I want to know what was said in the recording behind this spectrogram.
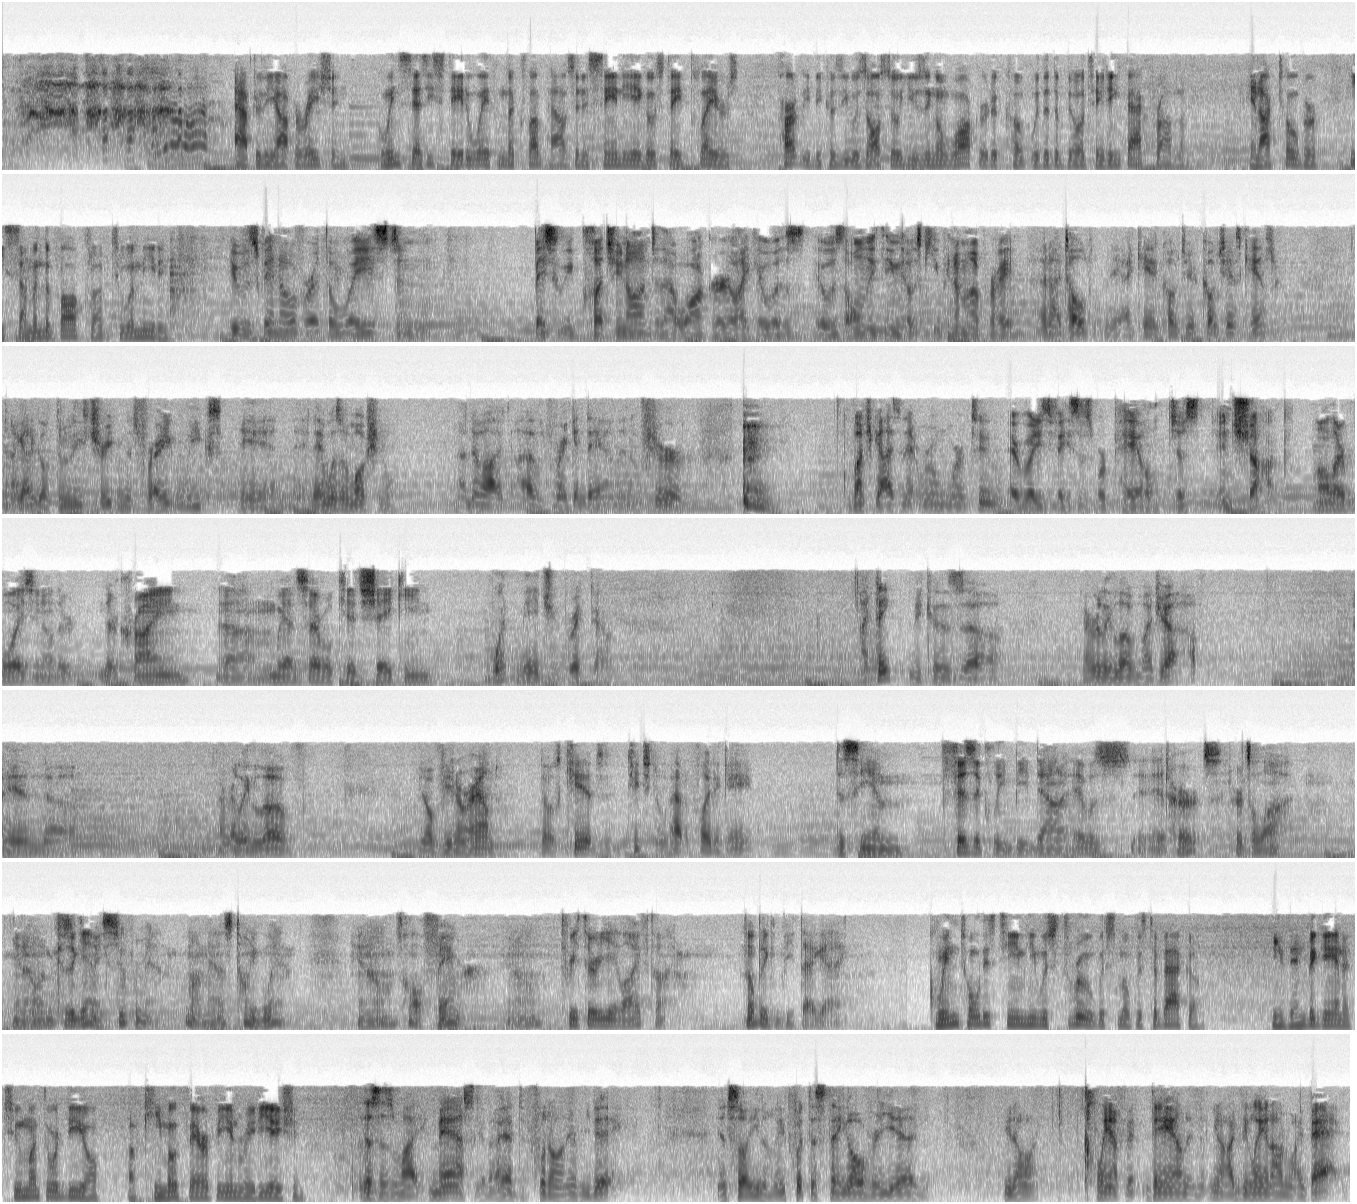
After the operation, Gwynn says he stayed away from the clubhouse and his San Diego State players partly because he was also using a walker to cope with a debilitating back problem. In October, he summoned the ball club to a meeting. He was bent over at the waist and basically clutching on to that walker like it was it was the only thing that was keeping him upright. And I told him, yeah, I can't coach. Your coach has cancer. and I got to go through these treatments for eight weeks, and, and it was emotional. I know I, I was breaking down, and I'm sure a bunch of guys in that room were too. Everybody's faces were pale, just in shock. All our boys, you know, they're they're crying. Um, we had several kids shaking. What made you break down? I think because uh, I really love my job, and uh, I really love, you know, being around those kids and teaching them how to play the game. To see him physically beat down, it was it hurts. It hurts a lot, you know. And because again, he's Superman. Come on, man, that's Tony Gwynn. You know, it's Hall of Famer. You know, 338 lifetime. Nobody can beat that guy. Gwynn told his team he was through with smokeless tobacco. He then began a two-month ordeal of chemotherapy and radiation. This is my mask that I had to put on every day. And so, you know, they put this thing over you and, you know, clamp it down and, you know, I'd be laying on my back.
